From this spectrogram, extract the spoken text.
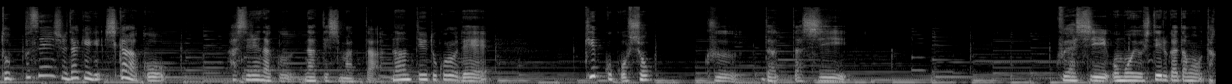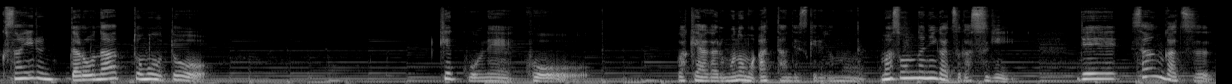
トップ選手だけしかこう走れなくなってしまったなんていうところで結構こうショックだったし悔しい思いをしている方もたくさんいるんだろうなと思うと結構ねこう湧き上がるものもあったんですけれどもまあそんな2月が過ぎで3月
